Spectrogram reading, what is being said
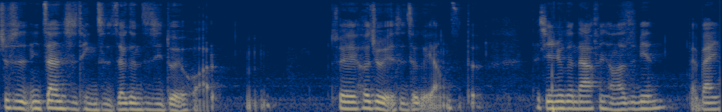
就是你暂时停止在跟自己对话了。嗯，所以喝酒也是这个样子的。那今天就跟大家分享到这边，拜拜。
